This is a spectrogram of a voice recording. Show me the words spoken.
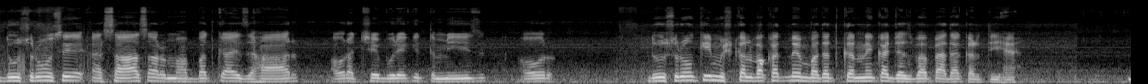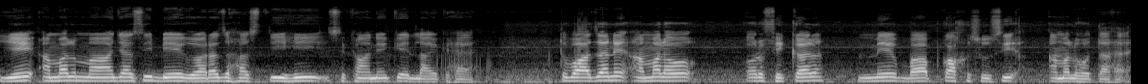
दूसरों से एहसास और मोहब्बत का इजहार और अच्छे बुरे की तमीज़ और दूसरों की मुश्किल वक़्त में मदद करने का जज्बा पैदा करती है। ये अमल माँ जैसी बेगरज हस्ती ही सिखाने के लायक है। तोज़न अमल और फ़िक्र में बाप का खसूसी अमल होता है।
